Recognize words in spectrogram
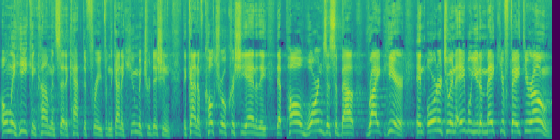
Only He can come and set a captive free from the kind of human tradition, the kind of cultural Christianity that Paul warns us about right here in order to enable you to make your faith your own.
